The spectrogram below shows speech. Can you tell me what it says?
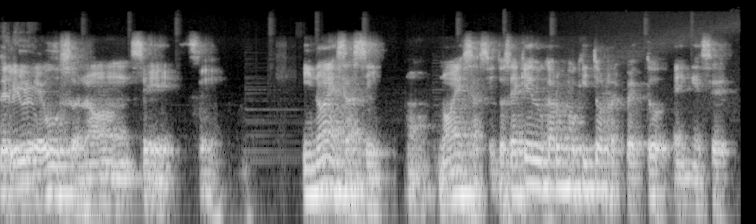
De libre uso, ¿no? Sí, sí. Y no es así, no, no es así. Entonces hay que educar un poquito respecto en ese,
